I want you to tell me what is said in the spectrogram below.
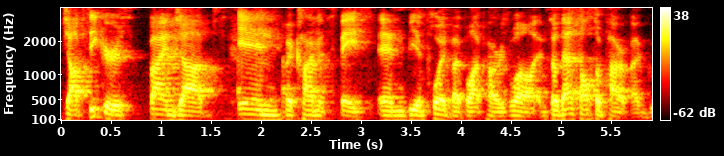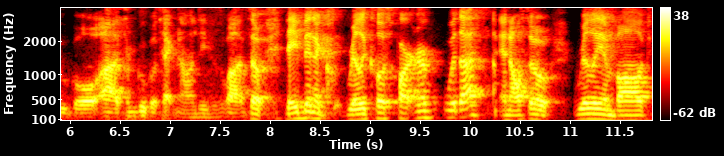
job seekers find jobs in the climate space and be employed by BlocPower as well. And so that's also powered by Google, uh, some Google technologies as well. And so they've been a cl- really close partner with us and also really involved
